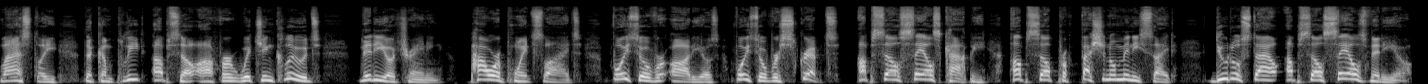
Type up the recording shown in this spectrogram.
Lastly, the complete upsell offer, which includes video training, PowerPoint slides, voiceover audios, voiceover scripts, upsell sales copy, upsell professional mini site, doodle style upsell sales video,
